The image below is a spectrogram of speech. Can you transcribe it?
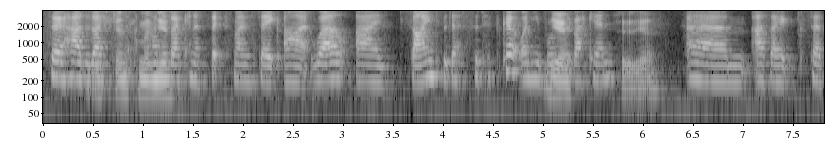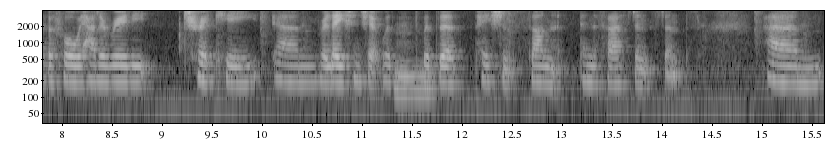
So how did I This f- gentleman, how did. I kind of fix my mistake? I well I signed the death certificate when he brought Yeah. it back in. So yeah, Um, as I said before, we had a really tricky um, relationship with, Mhm. with the patient's son in the first instance. Um,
